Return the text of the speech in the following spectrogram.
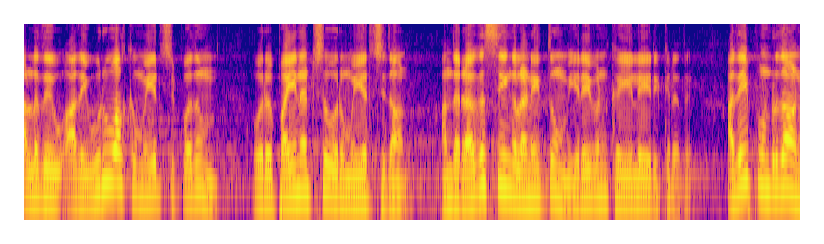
அல்லது அதை உருவாக்க முயற்சிப்பதும் ஒரு பயனற்ற ஒரு முயற்சி தான் அந்த ரகசியங்கள் அனைத்தும் இறைவன் கையிலே இருக்கிறது. அதே போன்றுதான்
